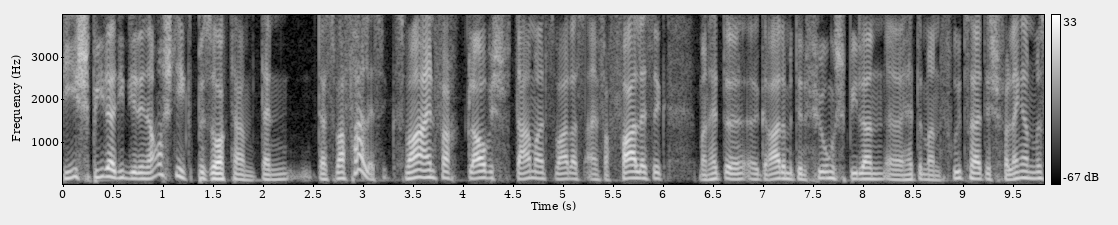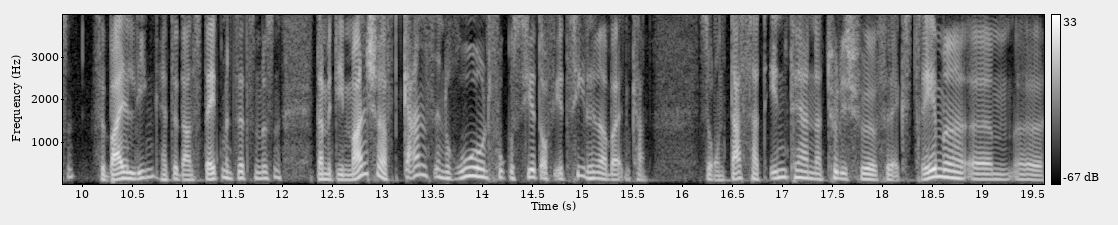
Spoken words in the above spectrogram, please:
die Spieler, die dir den Ausstieg besorgt haben. Denn das war fahrlässig. Es war einfach, glaube ich, damals war das einfach fahrlässig. Man hätte äh, gerade mit den Führungsspielern äh, hätte man frühzeitig verlängern müssen für beide Ligen, hätte da ein Statement setzen müssen, damit die Mannschaft ganz in Ruhe und fokussiert auf ihr Ziel hinarbeiten kann. So und das hat intern natürlich für, für extreme ähm, äh,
